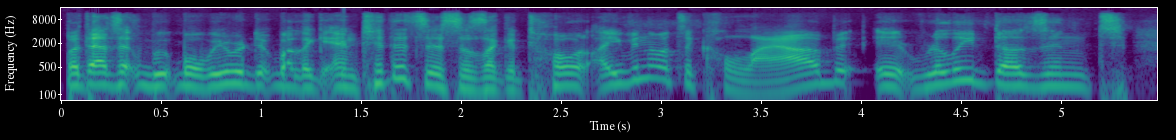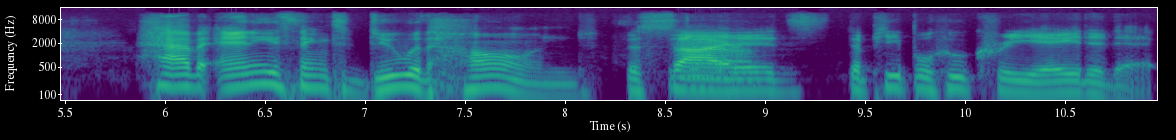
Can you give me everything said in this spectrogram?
but that's what we were do- but like antithesis is like a total even though it's a collab it really doesn't have anything to do with honed besides the people who created it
